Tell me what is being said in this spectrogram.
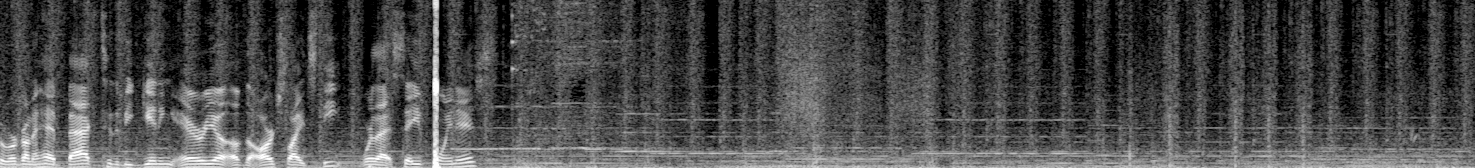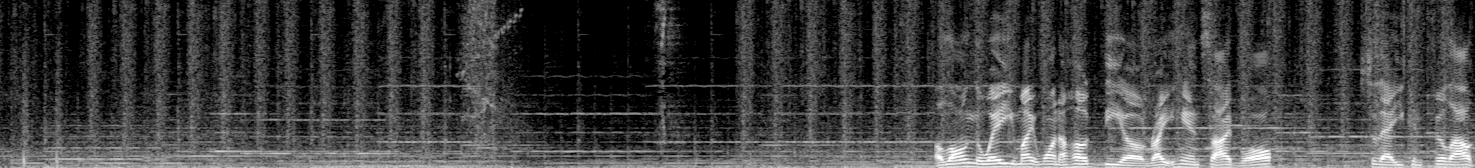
So we're going to head back to the beginning area of the Archylte Steppe, where that save point is. Along the way, you might want to hug the uh, right-hand side wall so that you can fill out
